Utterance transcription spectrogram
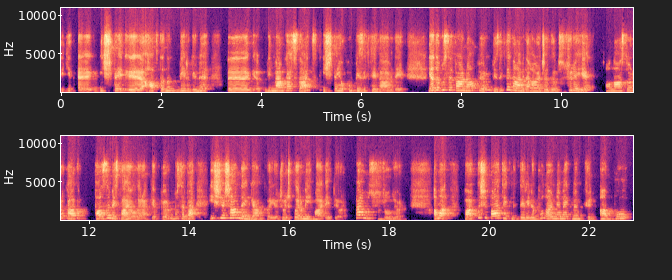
İki, e, işte e, haftanın bir günü e, bilmem kaç saat işte yokum fizik tedavideyim. Ya da bu sefer ne yapıyorum? Fizik tedavide harcadığım süreyi ondan sonra kalkıp fazla mesai olarak yapıyorum. Bu sefer iş yaşam dengem kayıyor. Çocuklarımı ihmal ediyorum. Ben mutsuz oluyorum. Ama farklı şifa teknikleriyle bunu önlemek mümkün. Ha, bu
